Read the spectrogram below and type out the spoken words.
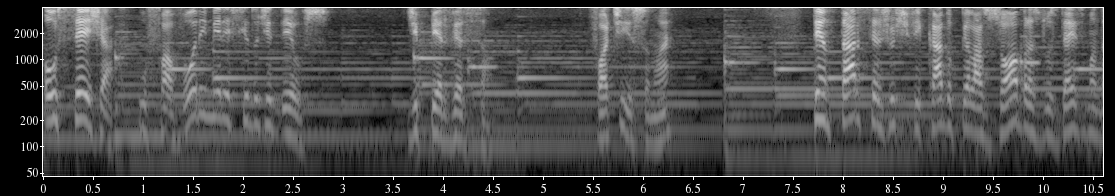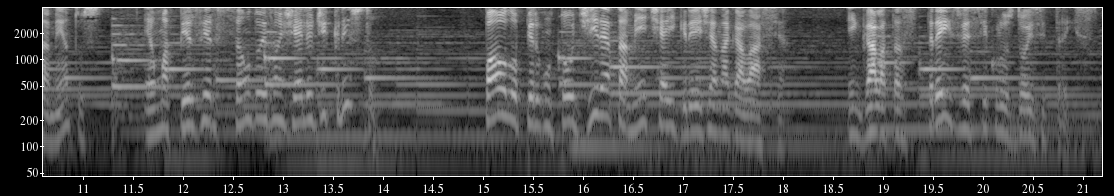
ou seja, o favor imerecido de Deus, de perversão. Forte isso, não é? Tentar ser justificado pelas obras dos Dez Mandamentos é uma perversão do Evangelho de Cristo. Paulo perguntou diretamente à igreja na Galácia, em Gálatas 3, versículos 2 e 3.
